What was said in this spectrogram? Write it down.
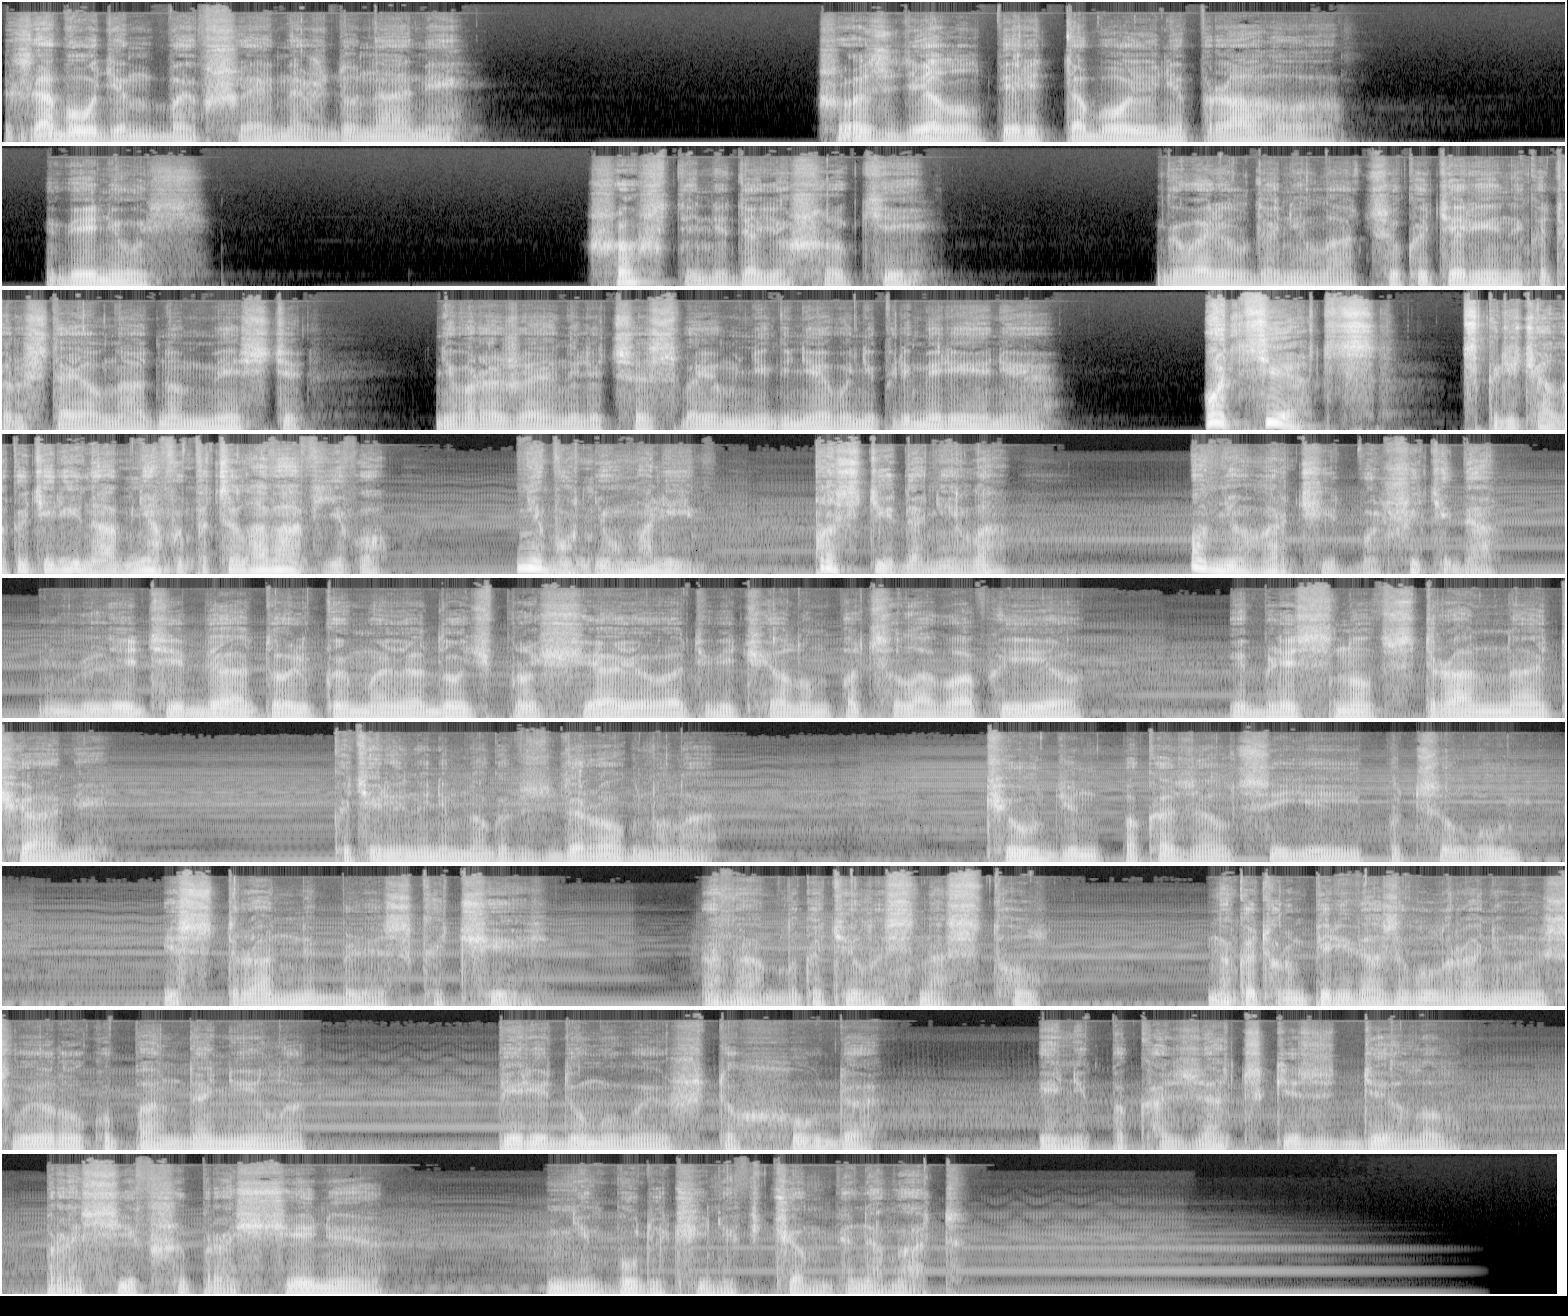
Забудем бывшее между нами. Что сделал перед тобою неправо? Винюсь. Что ж ты не даешь руки? Говорил Данила отцу Катерины, который стоял на одном месте, не выражая на лице своем ни гнева, ни примирения. «Отец!» — вскричала Катерина, обняв и поцеловав его — не будь неумолим. Прости, Данила. Он не огорчит больше тебя. Для тебя только, моя дочь, прощаю, отвечал он, поцеловав ее и блеснув странно очами. Катерина немного вздрогнула. Чуден показался ей поцелуй и странный блеск очей. Она облокотилась на стол — на котором перевязывал раненую свою руку пан Данила, передумывая, что худо и не по-казацки сделал, просивши прощения, не будучи ни в чем виноват.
